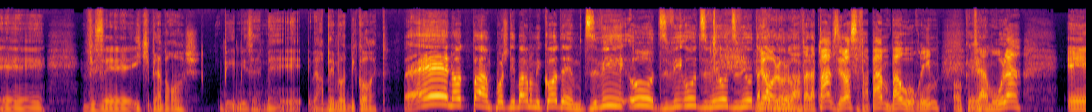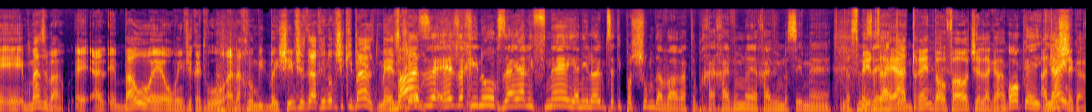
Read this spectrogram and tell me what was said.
אה, וזה, היא קיבלה בראש, מזה, בהרבה מאוד ביקורת. אין, עוד פעם, כמו שדיברנו מקודם, צביעות, צביעות, צביעות, צביעות אחת לא, לא, גדולה. לא, אבל הפעם זה לא השפה, הפעם באו הורים אוקיי. ואמרו לה, מה זה באו? אה, אה, באו אה, הורים שכתבו, אנחנו מתביישים שזה החינוך שקיבלת, מאיזה מה חינוך? זה, איזה חינוך? זה היה לפני, אני לא המצאתי פה שום דבר, אתם חי- חייבים, אה, לשים... אה, נסביר, לזה זה היה. טרנד בהופעות של אגם. אוקיי, עדיין אגב.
